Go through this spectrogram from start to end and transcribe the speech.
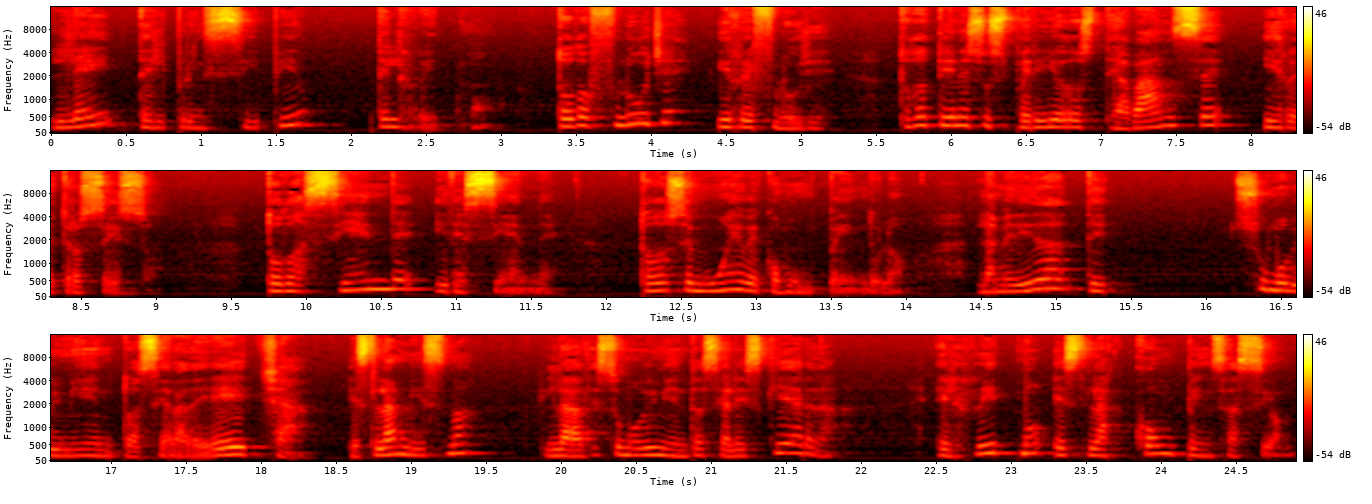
Ley del principio del ritmo. Todo fluye y refluye. Todo tiene sus periodos de avance y retroceso. Todo asciende y desciende. Todo se mueve como un péndulo. La medida de su movimiento hacia la derecha es la misma, la de su movimiento hacia la izquierda. El ritmo es la compensación.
